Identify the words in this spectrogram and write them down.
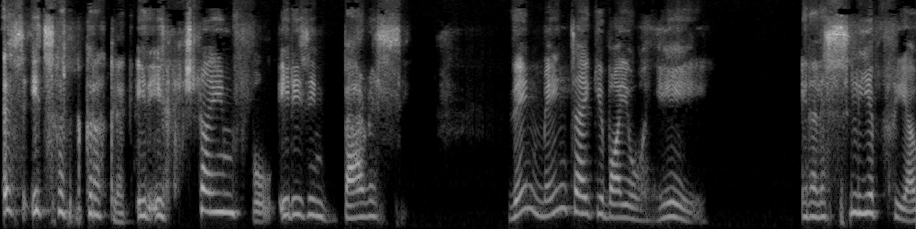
is iets verskriklik. It is shameful. It is embarrassing. Then men take you by your hair en hulle sleep vir jou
